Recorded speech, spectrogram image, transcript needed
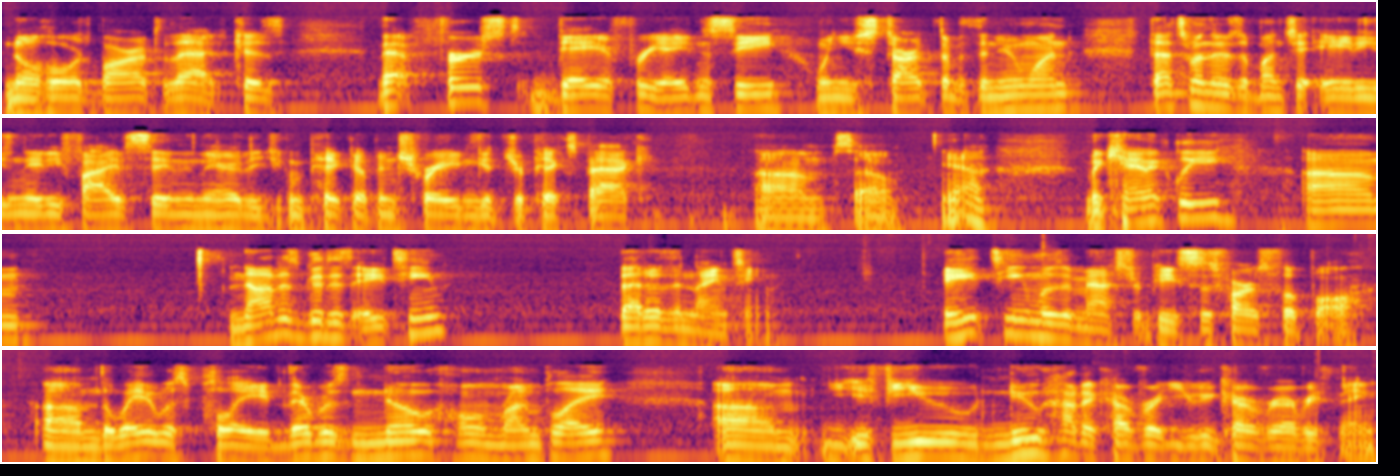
no holds bar after that because that first day of free agency when you start them with the new one that's when there's a bunch of 80s and 85s sitting there that you can pick up and trade and get your picks back. Um, so yeah. Mechanically um, not as good as 18 better than 19 18 was a masterpiece as far as football. Um, the way it was played there was no home run play. Um, if you knew how to cover it, you could cover everything.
